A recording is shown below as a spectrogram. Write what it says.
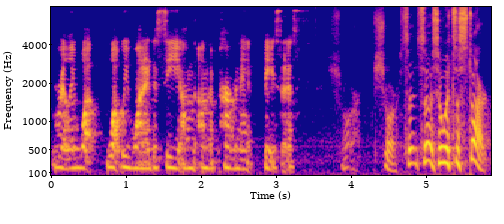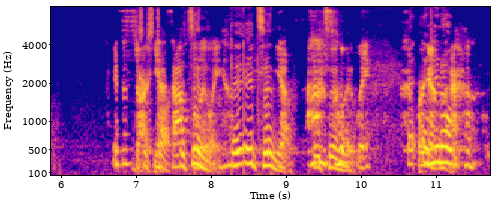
really what what we wanted to see on on the permanent basis. Sure, sure. So so so it's a start. It's a start. It's a start. Yes, absolutely. It's in, it's in there. Yes, absolutely. And, and you know, there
